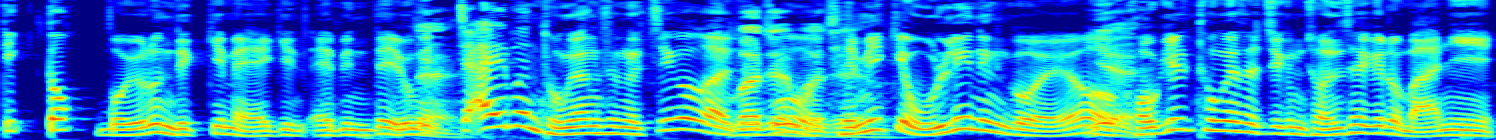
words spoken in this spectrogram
틱톡 뭐 이런 느낌의 앱인, 앱인데 여기 네. 짧은 동영상을 찍어가지고 맞아요, 맞아요. 재밌게 올리는 거예요. 예. 거길 통해서 지금 전 세계로 많이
